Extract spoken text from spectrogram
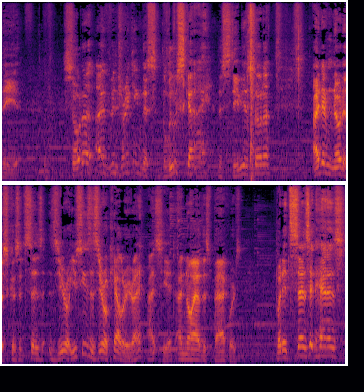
the soda I've been drinking, this Blue Sky, the stevia soda, I didn't notice because it says zero. You see the zero calorie, right? I see it. I know I have this backwards, but it says it has.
